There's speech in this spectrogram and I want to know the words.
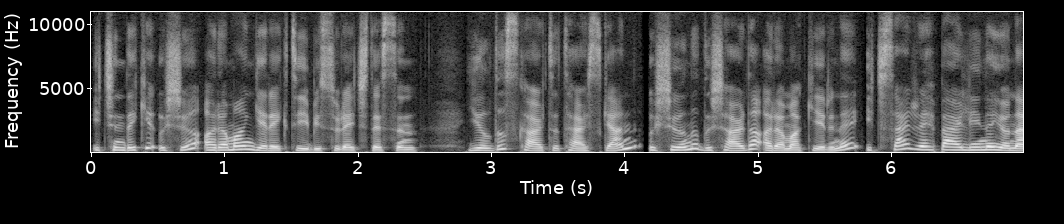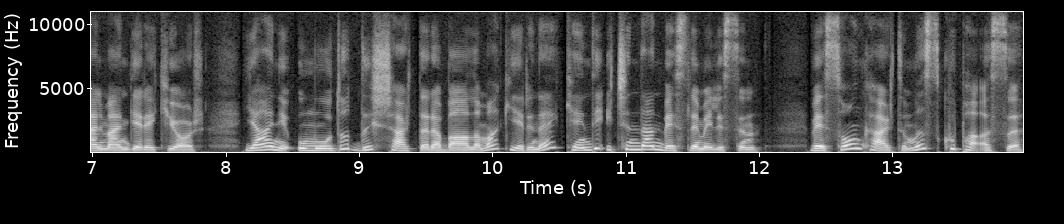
içindeki ışığı araman gerektiği bir süreçtesin. Yıldız kartı tersken, ışığını dışarıda aramak yerine içsel rehberliğine yönelmen gerekiyor. Yani umudu dış şartlara bağlamak yerine kendi içinden beslemelisin. Ve son kartımız kupa ası.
